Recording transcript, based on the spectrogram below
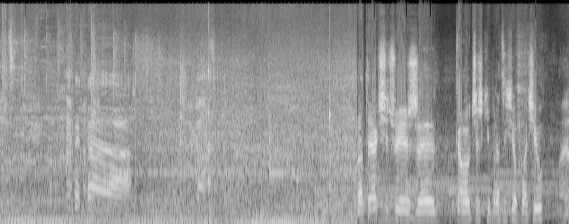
No to jak się czujesz, że kawał ciężkiej pracy się opłacił? No, ja-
